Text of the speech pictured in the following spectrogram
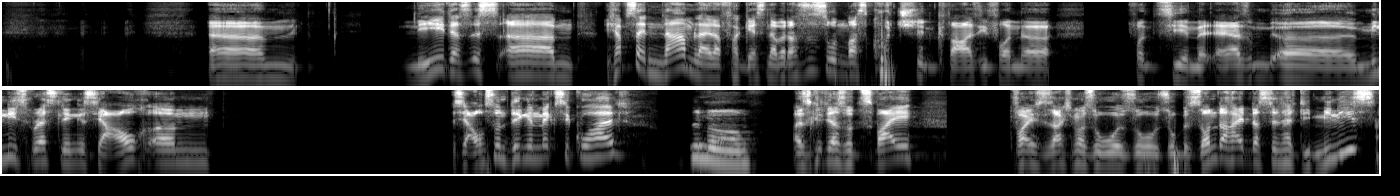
ähm. Nee, das ist, ähm, ich habe seinen Namen leider vergessen, aber das ist so ein Maskottchen quasi von, äh, von CML. Also, äh, Minis Wrestling ist ja auch, ähm, ist ja auch so ein Ding in Mexiko halt. Genau. Also es gibt ja so zwei, quasi, sag ich mal, so, so, so Besonderheiten, das sind halt die Minis.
